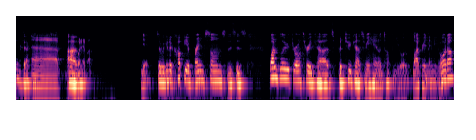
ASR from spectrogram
Exactly. Uh, Um, whatever. Yeah. So we get a copy of Brainstorm. So this is one blue, draw three cards, put two cards from your hand on top of your library in any order.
